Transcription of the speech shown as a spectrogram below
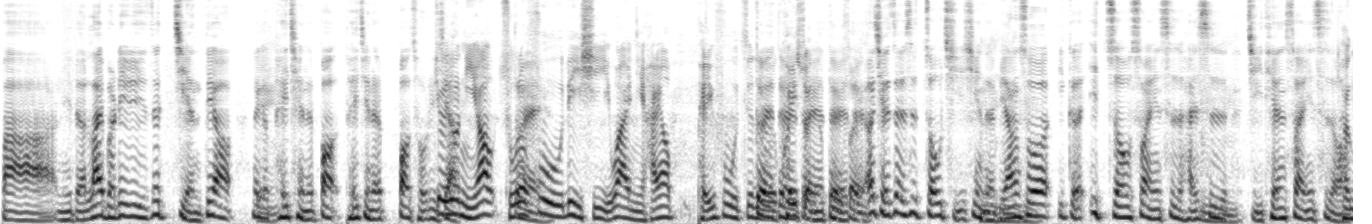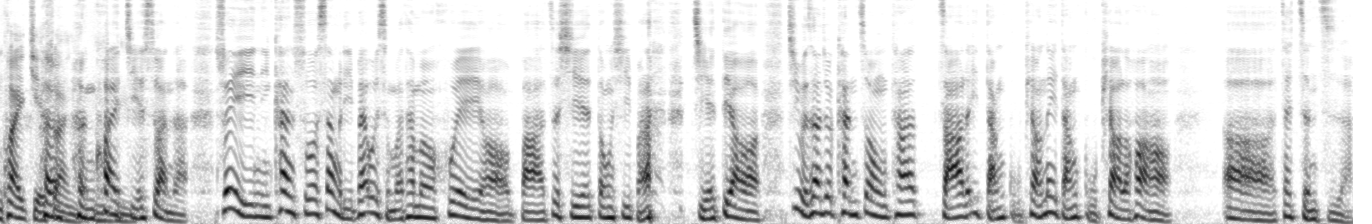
把你的 LIBOR 利率再减掉那个赔钱的报赔钱的报酬率，就是说你要除了付利息以外，你还要赔付这个亏损的部分，而且这是周期性的，比方说一个一周算一次，还是几天算一次哦？很快结算，很快结算的。所以你看，说上个礼拜为什么他们会哦把这些东西把它结掉啊？基本上就看中他砸了一档股票，那档股票的话哦啊在增资啊。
